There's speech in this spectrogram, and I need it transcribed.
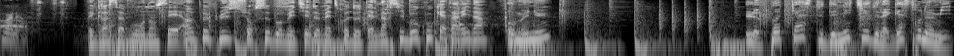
Voilà. Et grâce à vous, on en sait un peu plus sur ce beau métier de maître d'hôtel. Merci beaucoup Katharina. Au menu, le podcast des métiers de la gastronomie.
